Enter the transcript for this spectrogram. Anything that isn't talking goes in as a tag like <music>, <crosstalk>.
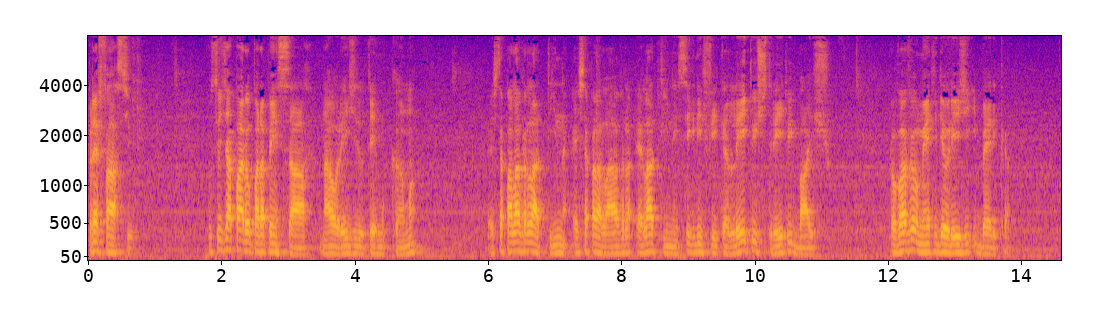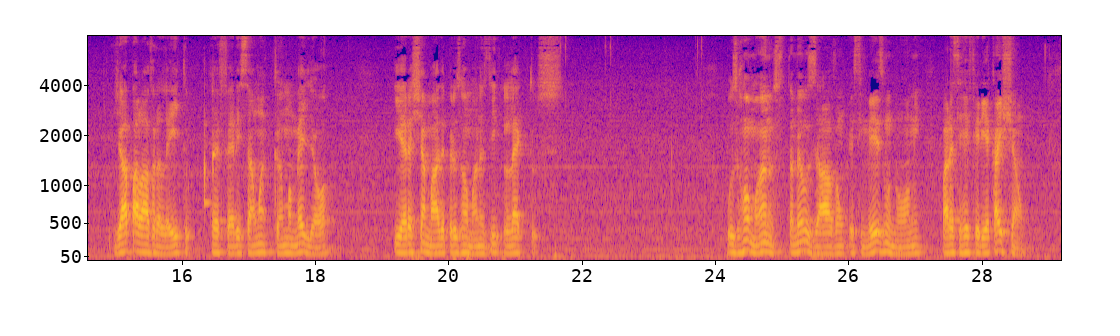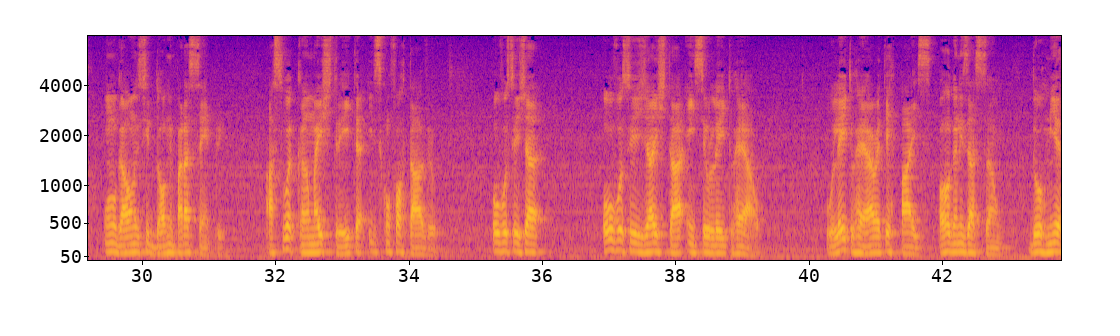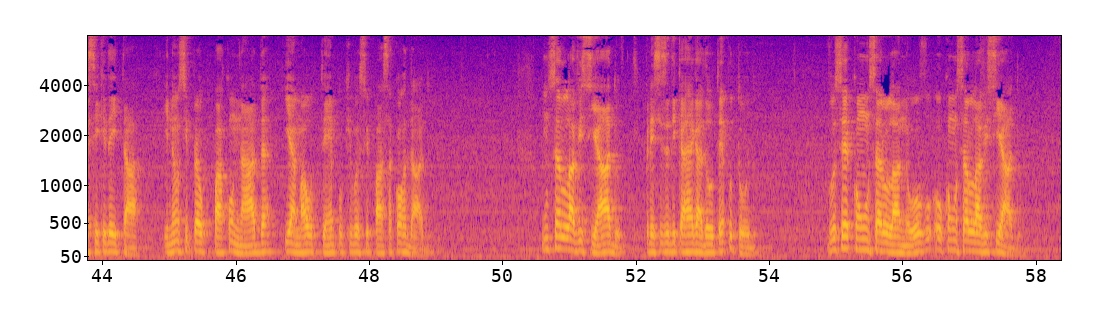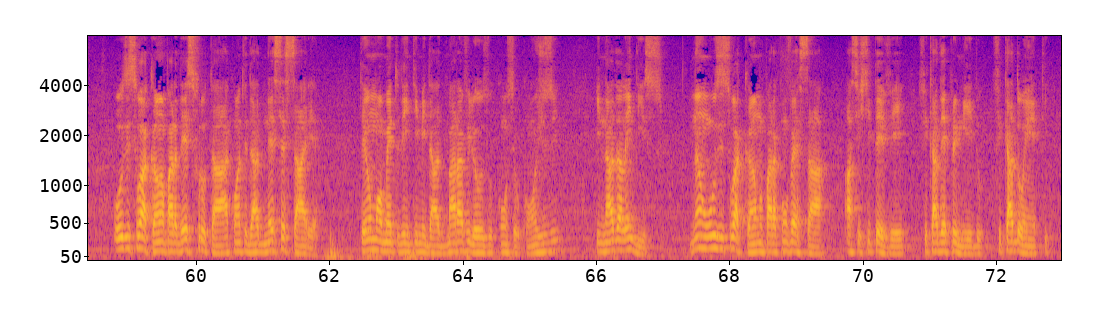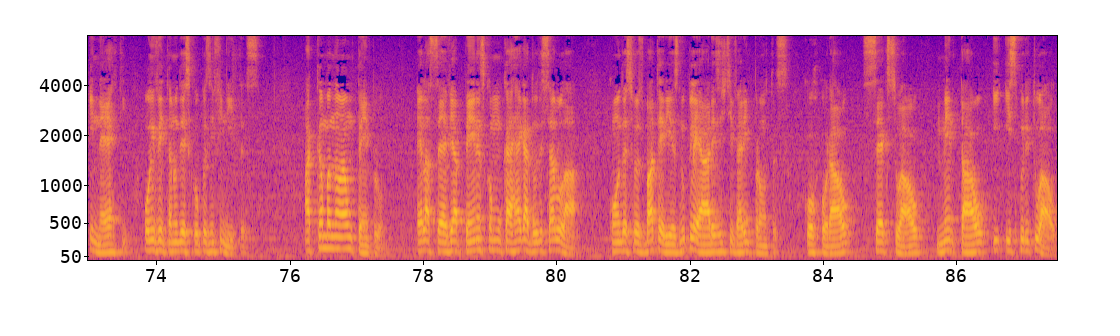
Prefácio. Você já parou para pensar na origem do termo cama? Esta palavra latina, esta palavra é latina e significa leito estreito e baixo, provavelmente de origem ibérica. Já a palavra leito refere-se a uma cama melhor e era chamada pelos romanos de lectus. Os romanos também usavam esse mesmo nome para se referir a caixão um lugar onde se dorme para sempre. A sua cama é estreita e desconfortável, ou você já ou você já está em seu leito real. O leito real é ter paz, organização, dormir assim que deitar e não se preocupar com nada e amar o tempo que você passa acordado. Um celular viciado precisa de carregador o tempo todo. Você é como um celular novo ou como um celular viciado? Use sua cama para desfrutar a quantidade necessária. Tenha um momento de intimidade maravilhoso com seu cônjuge e nada além disso. Não use sua cama para conversar, assistir TV, ficar deprimido, ficar doente, inerte ou inventando desculpas infinitas. A cama não é um templo. Ela serve apenas como um carregador de celular, quando as suas baterias nucleares estiverem prontas corporal, sexual, mental e espiritual.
